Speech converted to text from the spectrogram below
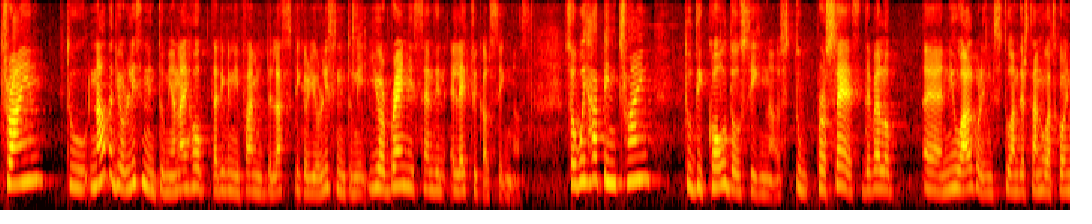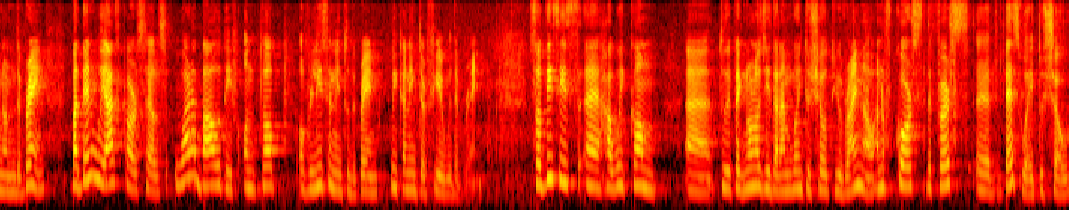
trying to, now that you're listening to me, and I hope that even if I'm the last speaker, you're listening to me, your brain is sending electrical signals. So we have been trying to decode those signals, to process, develop uh, new algorithms to understand what's going on in the brain. But then we ask ourselves, what about if on top of listening to the brain, we can interfere with the brain? So this is uh, how we come uh, to the technology that I'm going to show to you right now. And of course, the first, uh, the best way to show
